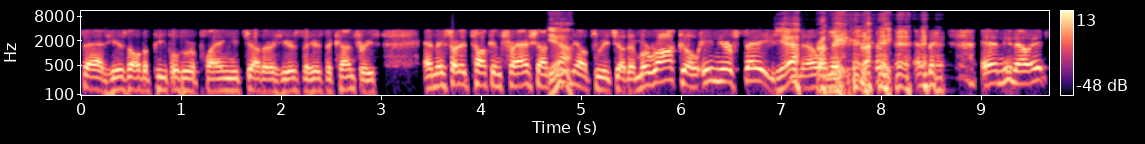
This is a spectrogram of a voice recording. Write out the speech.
set. Here's all the people who are playing each other. Here's the here's the countries, and they started talking trash on Yeah. email to each other. Morocco in your face, Yeah, you know, and, they, right. and, they- and you know it's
